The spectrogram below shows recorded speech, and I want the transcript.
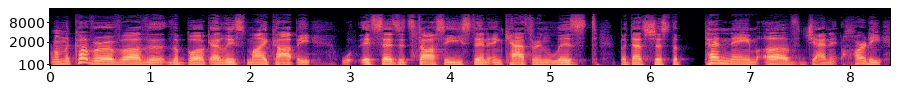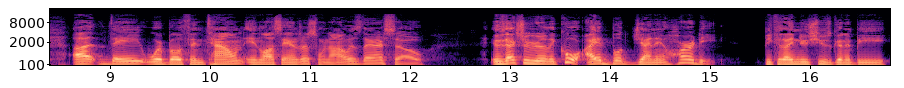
On the cover of uh, the, the book, at least my copy, it says it's Dossie Easton and Catherine Liszt, but that's just the pen name of Janet Hardy. Uh, they were both in town in Los Angeles when I was there, so it was actually really cool. I had booked Janet Hardy because I knew she was going to be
